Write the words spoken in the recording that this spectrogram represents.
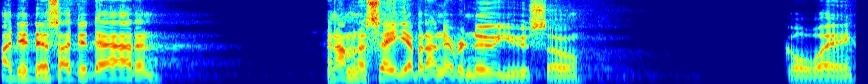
I did this, I did that, and, and I'm going to say, Yeah, but I never knew you, so go away.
